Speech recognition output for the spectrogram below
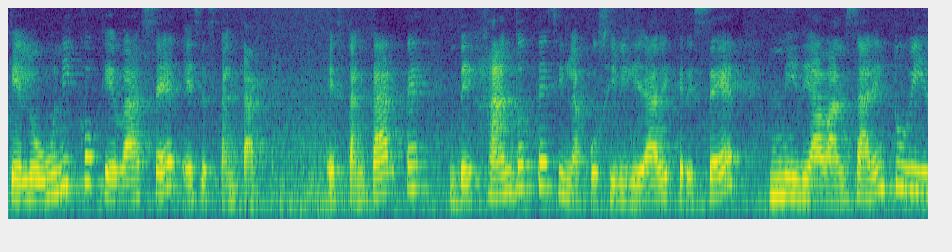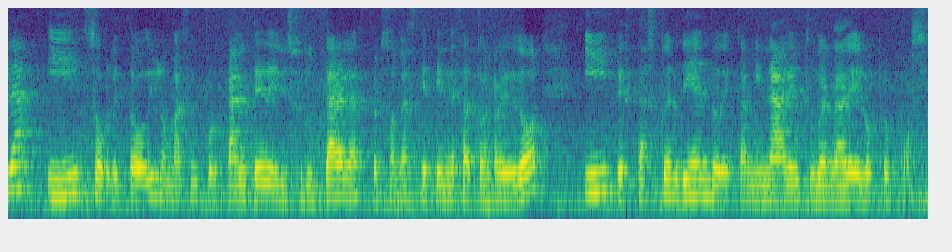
que lo único que va a hacer es estancarte estancarte dejándote sin la posibilidad de crecer ni de avanzar en tu vida y sobre todo y lo más importante de disfrutar a las personas que tienes a tu alrededor y te estás perdiendo de caminar en tu verdadero propósito.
